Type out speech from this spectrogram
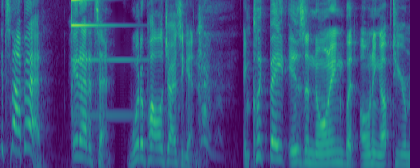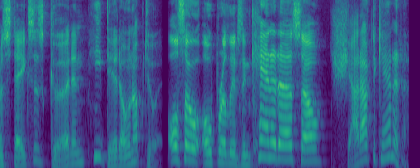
it's not bad. 8 out of 10. Would apologize again. And clickbait is annoying, but owning up to your mistakes is good, and he did own up to it. Also, Oprah lives in Canada, so shout out to Canada.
